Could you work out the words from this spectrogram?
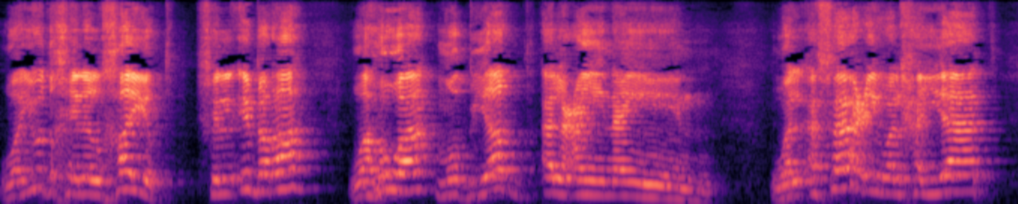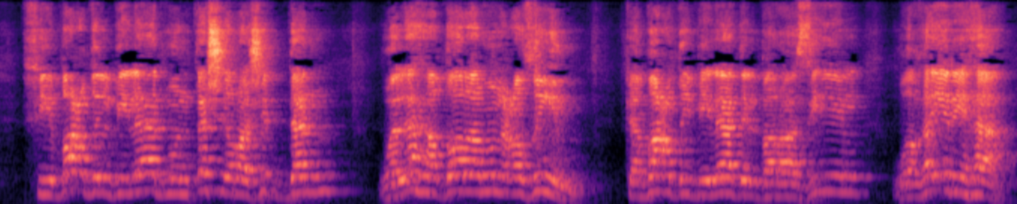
ويدخل الخيط في الإبرة وهو مبيض العينين. والأفاعي والحيات في بعض البلاد منتشرة جدا ولها ضرر عظيم كبعض بلاد البرازيل وغيرها.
